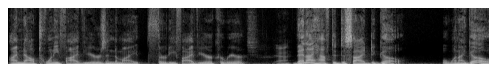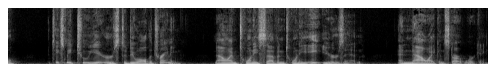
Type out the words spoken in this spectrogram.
I'm now 25 years into my 35 year career. Yeah. Then I have to decide to go. Well, when I go, it takes me two years to do all the training. Now I'm 27, 28 years in, and now I can start working.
